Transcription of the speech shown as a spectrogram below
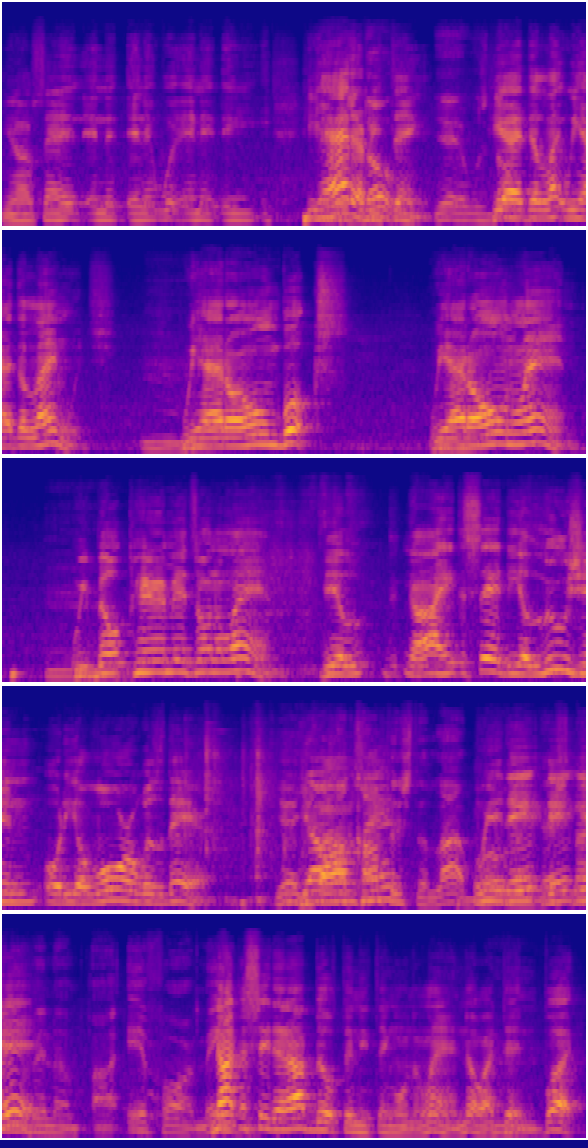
You know what I'm saying? And it, and it, and it, he, he had was dope. everything. Yeah, it was He had the we had the language. We had our own books. We had our own land. We built pyramids on the land. The now I hate to say it, the illusion or the allure was there. Yeah, You y'all accomplished a lot, bro. We- Like, they- that's they- not yeah. even a, a if or maybe. Not to say that I built anything on the land. No, I mm. didn't. But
